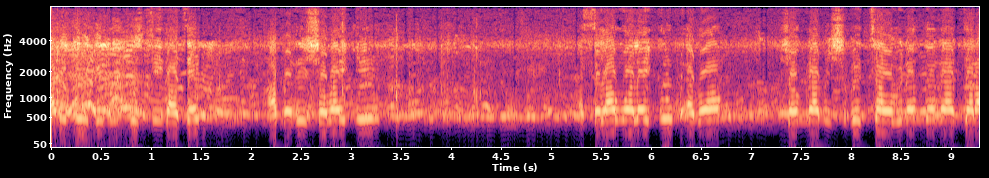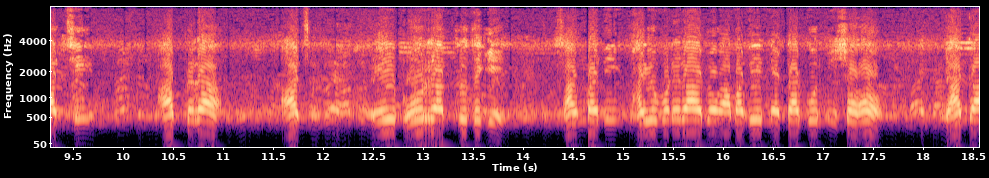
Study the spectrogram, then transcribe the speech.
অনেকে এখানে উপস্থিত আছেন। আপনাদের সবাইকে আসসালামু আলাইকুম এবং সংগ্রামী শুভেচ্ছা অভিনন্দন জানাচ্ছি। আপনারা আজ এই ভোর রাত্র থেকে সাংবাদিক ভাই বোনেরা এবং আমাদের নেতা কর্মী সহ ঢাকা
